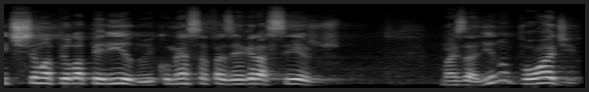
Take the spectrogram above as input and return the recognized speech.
e te chama pelo apelido e começa a fazer gracejos. Mas ali não pode,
